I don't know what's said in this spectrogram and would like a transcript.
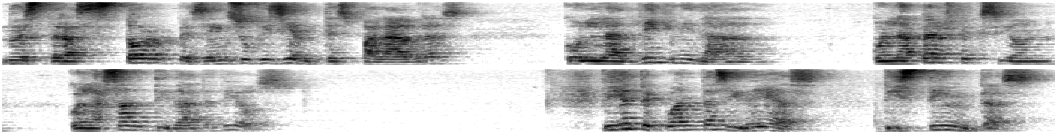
nuestras torpes e insuficientes palabras con la dignidad, con la perfección, con la santidad de Dios. Fíjate cuántas ideas distintas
